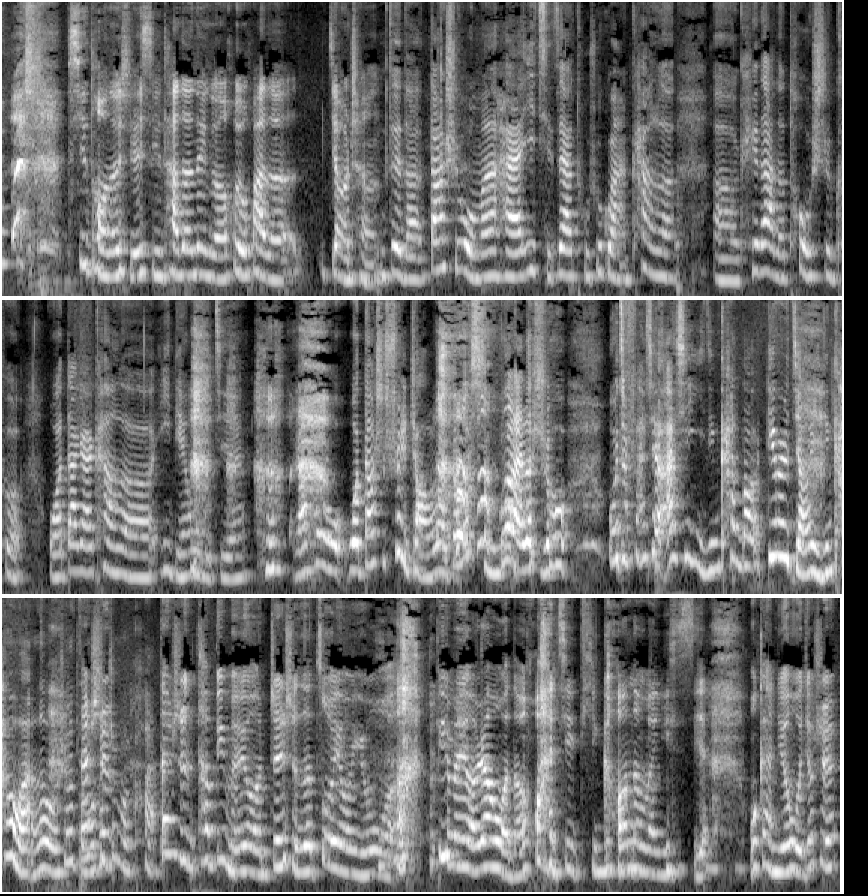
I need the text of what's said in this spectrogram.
系统的学习他的那个绘画的教程。对的，当时我们还一起在图书馆看了。呃，K 大的透视课，我大概看了一点五节，然后我我当时睡着了，等我醒过来的时候，我就发现阿星已经看到第二讲已经看完了。我说怎么会这么快？但是它并没有真实的作用于我，并没有让我的画技提高那么一些。我感觉我就是。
